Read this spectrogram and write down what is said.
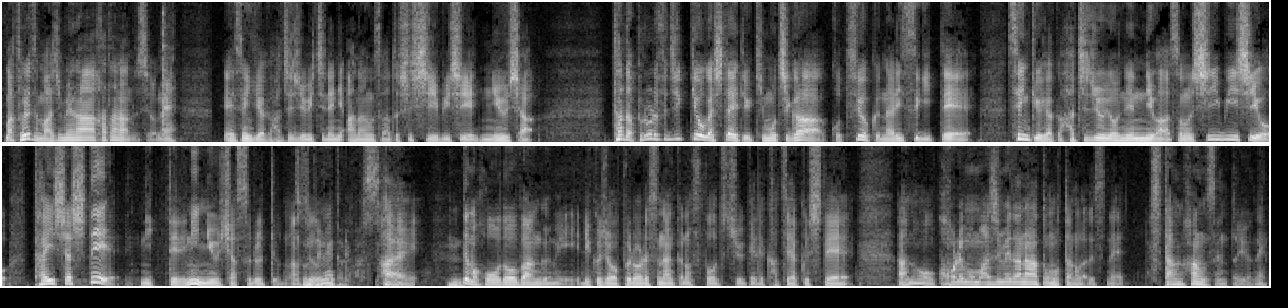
まあとりあえず真面目な方なんですよね。えー1981年にアナウンサーとして CBC へ入社。ただプロレス実況がしたいという気持ちがこう強くなりすぎて、1984年にはその CBC を退社して日テレに入社するっていうことなんですよね。はい。うんでも報道番組、陸上プロレスなんかのスポーツ中継で活躍して、あの、これも真面目だなと思ったのがですね、スタン・ハンセンというね、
